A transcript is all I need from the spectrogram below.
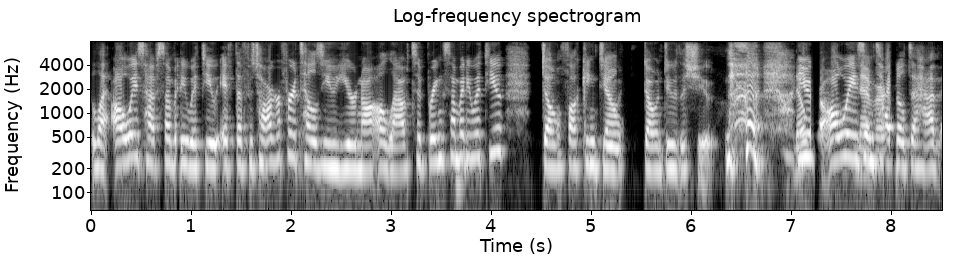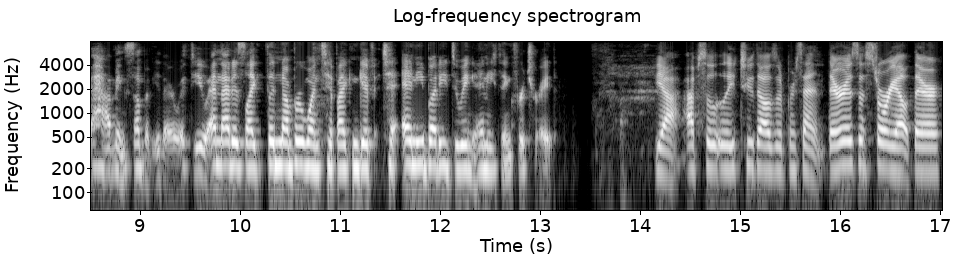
Like always have somebody with you. If the photographer tells you you're not allowed to bring somebody with you, don't fucking do Don't. don't do the shoot. Nope, you're always never. entitled to have having somebody there with you. And that is like the number one tip I can give to anybody doing anything for trade. Yeah, absolutely. 2000%. There is a story out there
